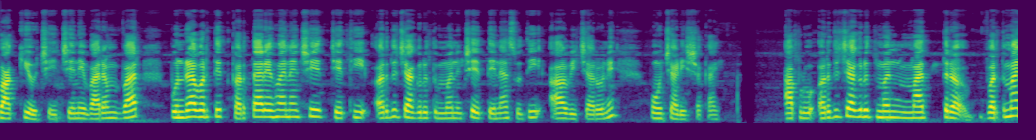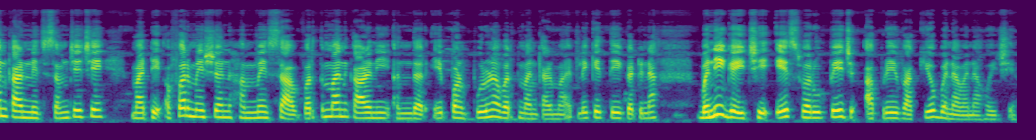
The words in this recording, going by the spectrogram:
વાક્યો છે, જેને વારંવાર પુનરાવર્તિત કરતા રહેવાના છે, જેથી અર્ધજાગૃત મન છે તેના સુધી આ વિચારોને પહોંચાડી શકાય. આપણું અર્ધજાગૃત મન માત્ર વર્તમાન કાળને જ સમજે છે માટે અફર્મેશન હંમેશા વર્તમાન કાળની અંદર, એ પણ પૂર્ણ વર્તમાન કાળમાં, એટલે કે તે ઘટના બની ગઈ છે, એ સ્વરૂપે જ આપણે વાક્યો બનાવવાના હોય છે.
